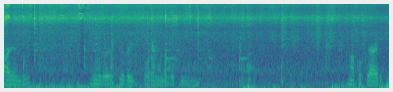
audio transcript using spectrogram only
హాయ్ అండి నేను ఈరోజు రైలు కూర వండబోతున్నాను. నాకు క్యారేజీ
